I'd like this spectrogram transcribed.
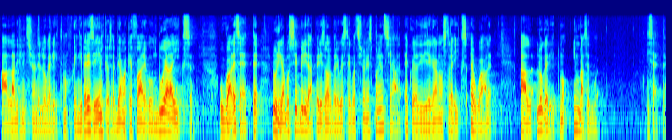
alla definizione del logaritmo. Quindi per esempio se abbiamo a che fare con 2 alla x uguale 7, l'unica possibilità per risolvere questa equazione esponenziale è quella di dire che la nostra x è uguale al logaritmo in base 2 di 7.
